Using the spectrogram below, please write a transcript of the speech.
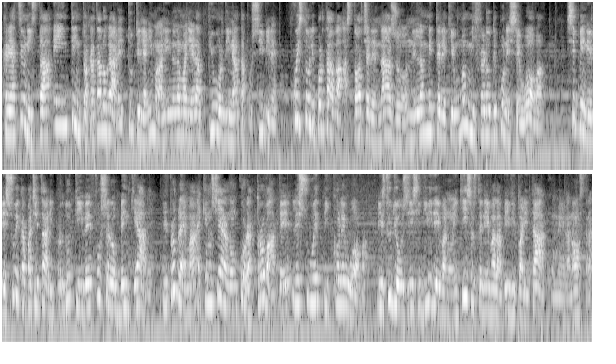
creazionista e intento a catalogare tutti gli animali nella maniera più ordinata possibile. Questo li portava a storcere il naso nell'ammettere che un mammifero deponesse uova, sebbene le sue capacità riproduttive fossero ben chiare. Il problema è che non si erano ancora trovate le sue piccole uova. Gli studiosi si dividevano in chi sosteneva la viviparità, come la nostra,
